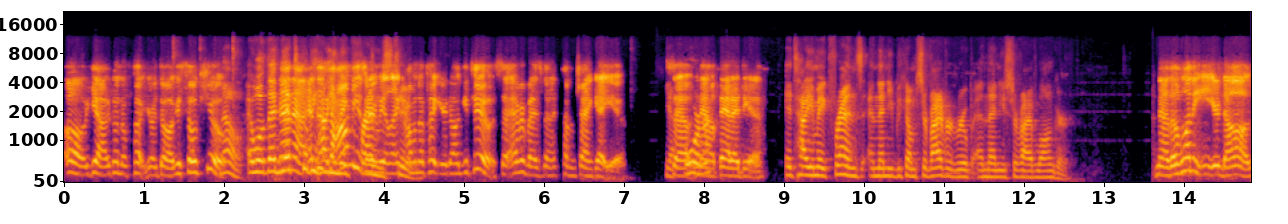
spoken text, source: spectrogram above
Oh yeah, I'm gonna pet your dog. It's so cute. No. And Well, then no, that's no. And be the how you make zombies are gonna be like, too. I'm gonna pet your doggy too. So everybody's gonna come try and get you. Yeah, So or- no, bad idea. It's how you make friends, and then you become survivor group, and then you survive longer. No, they'll want to eat your dog,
